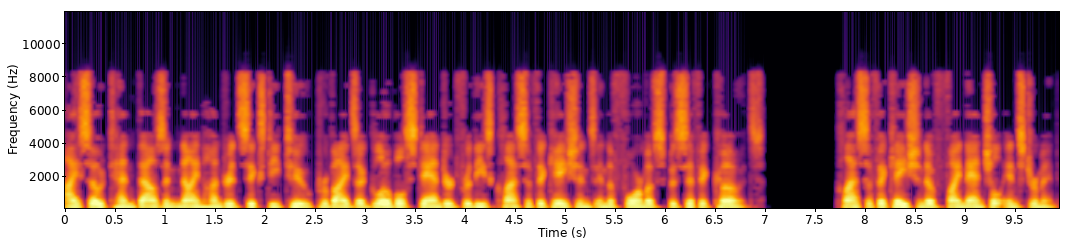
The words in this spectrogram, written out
ISO 10962 provides a global standard for these classifications in the form of specific codes. Classification of Financial Instrument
